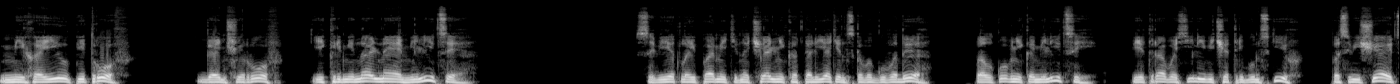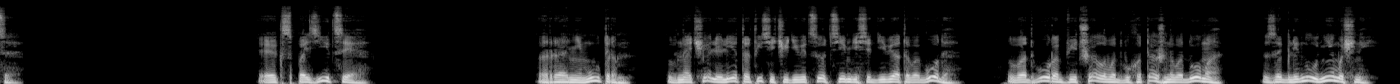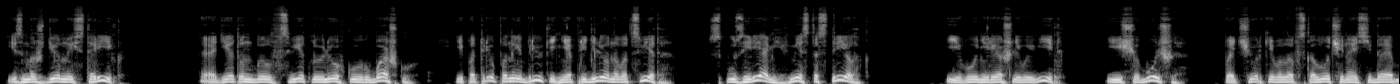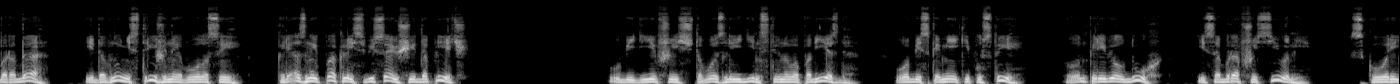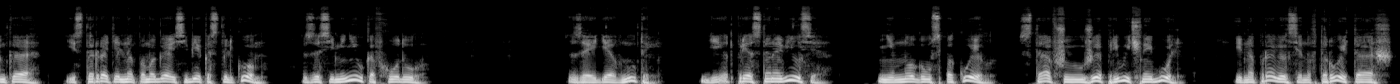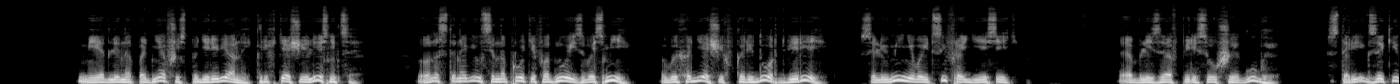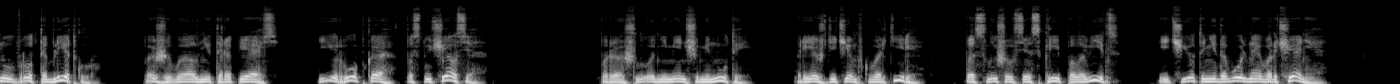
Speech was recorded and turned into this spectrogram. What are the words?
Михаил Петров, Гончаров и криминальная милиция. Светлой памяти начальника Тольяттинского ГУВД, полковника милиции Петра Васильевича Трибунских посвящается. Экспозиция. Ранним утром, в начале лета 1979 года, во двор обветшалого двухэтажного дома заглянул немощный, изможденный старик Одет он был в светлую легкую рубашку и потрепанные брюки неопределенного цвета, с пузырями вместо стрелок. Его неряшливый вид еще больше подчеркивала всколоченная седая борода и давно не стриженные волосы, грязной паклей свисающие до плеч. Убедившись, что возле единственного подъезда обе скамейки пусты, он перевел дух и, собравшись силами, скоренько и старательно помогая себе костыльком, засеменил ко входу. Зайдя внутрь, дед приостановился, немного успокоил ставшую уже привычной боль и направился на второй этаж. Медленно поднявшись по деревянной кряхтящей лестнице, он остановился напротив одной из восьми выходящих в коридор дверей с алюминиевой цифрой 10. Облизав пересохшие губы, старик закинул в рот таблетку, пожевал не торопясь и робко постучался. Прошло не меньше минуты, прежде чем в квартире послышался скрип половиц и чье-то недовольное ворчание.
